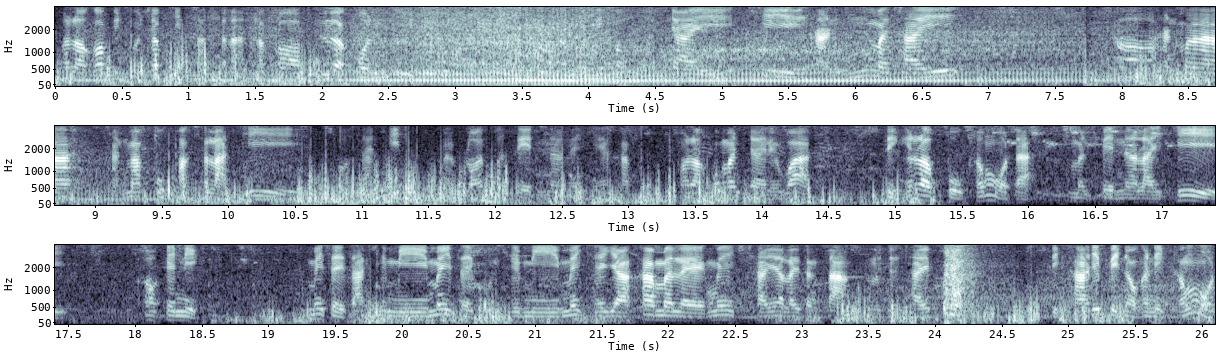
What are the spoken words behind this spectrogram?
เพราะเราก็เป็นคนชอบกินผักสลัดแล้วก็เพื่อคนอื่นๆคนที่เขาสนใจที่หันมาใช้เอ่อหันมาหันมาปลูกผักสลัดที่ปลอดสารพิษแบบร้อยเปอร์เซ็นต์อะไรอย่างเงี้ยครับ เพราะเราก็มั่นใจเลยว่า สิ่งที่ เราปลูกทั้งหมดอะมันเป็นอะไรที่ออร์แกนิก ไม่ใส่สารเคมี ไม่ใส่ปุ๋ยเคมี ไม่ใช้ยาฆ่าแมลง ไม่ใช้อะไรต่างๆ เราจะใช้พวกสินค้าที่เป็นออร์แกนิกทั้งหมด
